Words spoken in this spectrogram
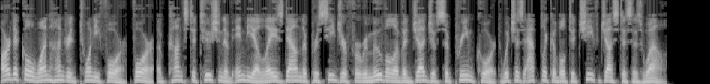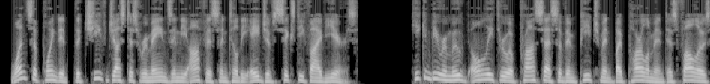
Article 124 of Constitution of India lays down the procedure for removal of a judge of Supreme Court which is applicable to Chief Justice as well. Once appointed, the Chief Justice remains in the office until the age of 65 years. He can be removed only through a process of impeachment by Parliament as follows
